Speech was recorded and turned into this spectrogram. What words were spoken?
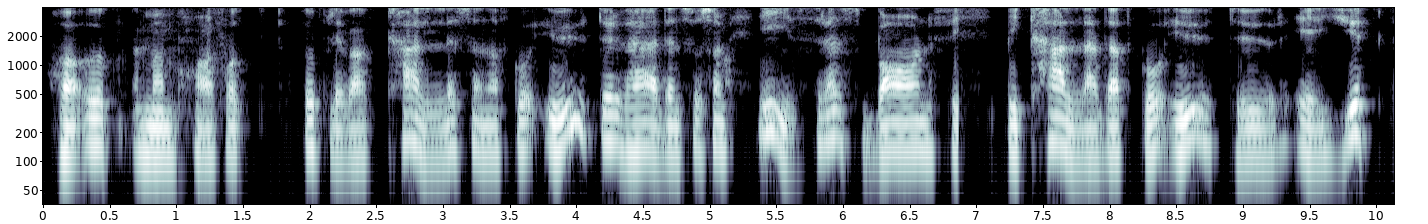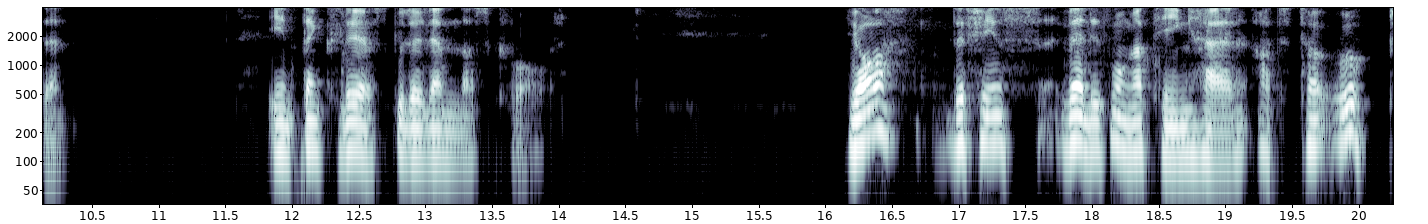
ha upp, man har fått uppleva kallelsen att gå ut ur världen så som Israels barn fick bli kallade att gå ut ur Egypten. Inte en klöv skulle lämnas kvar. Ja, det finns väldigt många ting här att ta upp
